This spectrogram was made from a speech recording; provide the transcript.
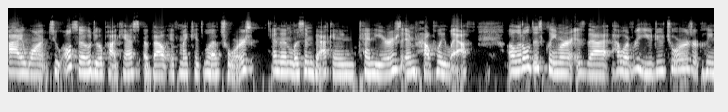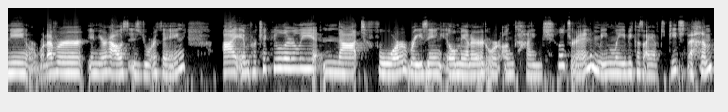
I want to also do a podcast about if my kids will have chores and then listen back in 10 years and probably laugh. A little disclaimer is that however you do chores or cleaning or whatever in your house is your thing. I am particularly not for raising ill mannered or unkind children, mainly because I have to teach them.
